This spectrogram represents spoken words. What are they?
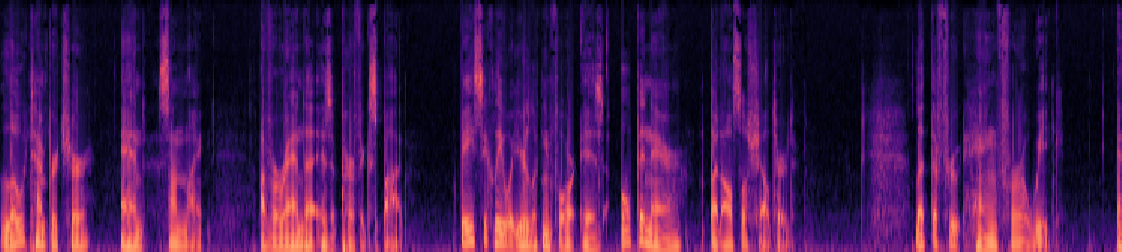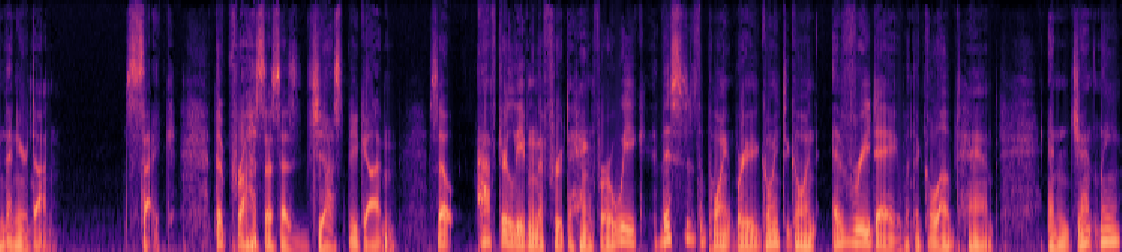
low temperature, and sunlight. A veranda is a perfect spot. Basically, what you're looking for is open air, but also sheltered. Let the fruit hang for a week, and then you're done. Psych. The process has just begun. So, after leaving the fruit to hang for a week, this is the point where you're going to go in every day with a gloved hand and gently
